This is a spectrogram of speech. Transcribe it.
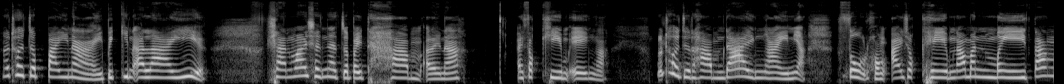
แล้วเธอจะไปไหนไปกินอะไร ฉันว่าฉันอยากจะไปทำอะไรนะ ไอศครีมเองอะ แล้วเธอจะทำได้ไงเนี่ย สูตรของไอศครีมนะมันมีตั้ง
